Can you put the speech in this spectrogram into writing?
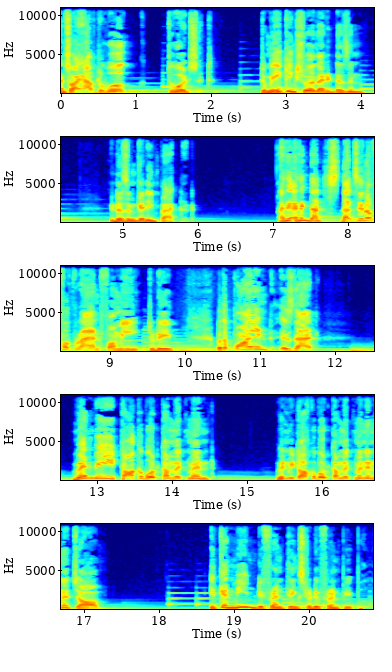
And so I have to work towards it to making sure that it doesn't it doesn't get impacted. I think I think that's that's enough of rant for me today. But the point is that when we talk about commitment, when we talk about commitment in a job, it can mean different things to different people.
